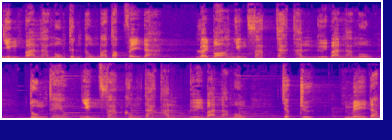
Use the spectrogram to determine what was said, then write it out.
những bà la môn tinh thông ba tập vệ đà, loại bỏ những pháp tác thành người bà la môn tuân theo những pháp không tác thành người bà la môn chấp trước, mê đắm,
